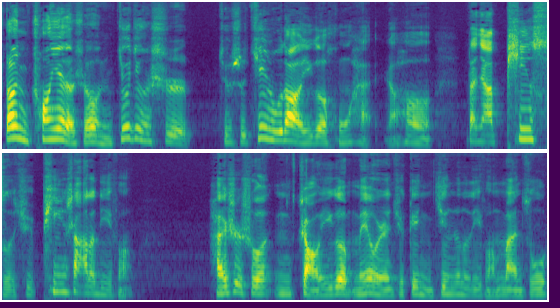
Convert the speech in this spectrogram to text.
当你创业的时候，你究竟是就是进入到一个红海，然后大家拼死去拼杀的地方，还是说你找一个没有人去跟你竞争的地方，满足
